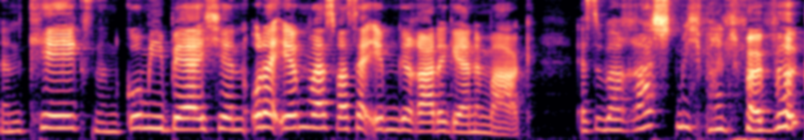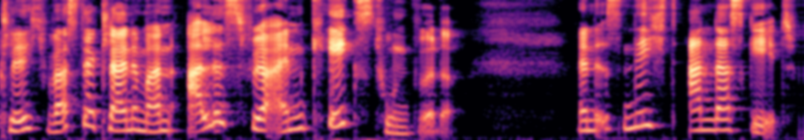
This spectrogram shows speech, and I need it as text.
Einen Keks, einen Gummibärchen oder irgendwas, was er eben gerade gerne mag. Es überrascht mich manchmal wirklich, was der kleine Mann alles für einen Keks tun würde. Wenn es nicht anders geht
